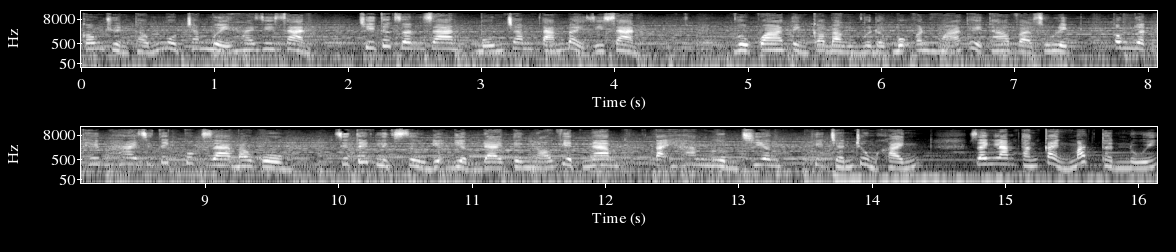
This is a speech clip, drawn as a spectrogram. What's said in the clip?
công truyền thống 112 di sản, tri thức dân gian 487 di sản. Vừa qua, tỉnh Cao Bằng vừa được Bộ Văn hóa Thể thao và Du lịch công nhận thêm hai di tích quốc gia bao gồm di tích lịch sử địa điểm Đài Tiếng Nói Việt Nam tại hang Mường Chiêng, thị trấn Trùng Khánh, danh lam thắng cảnh mắt thần núi,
